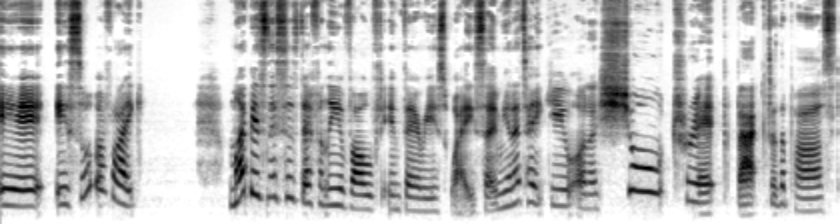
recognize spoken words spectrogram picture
it is sort of like my business has definitely evolved in various ways. So I'm going to take you on a short trip back to the past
